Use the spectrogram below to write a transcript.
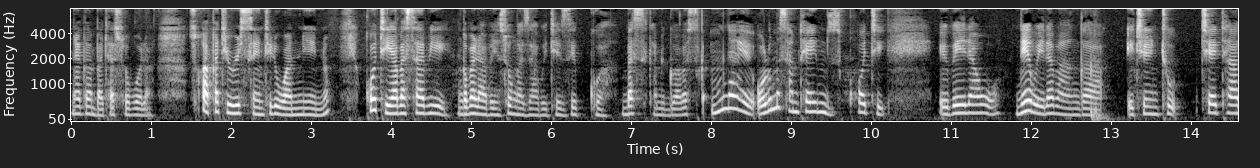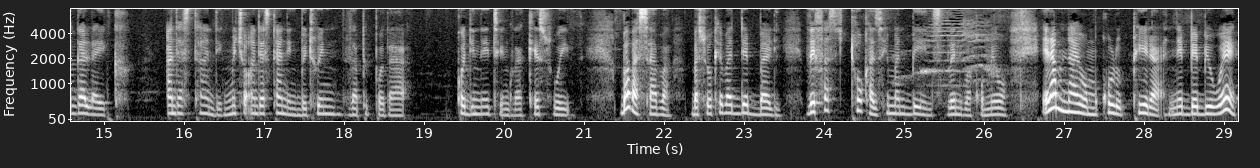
Nagamba tasobola so kakati recently wano eno kooti yabasabye nga balaba ensonga zaabwe teziggwa basika migwa basika. Munaye olumu sometimes kooti ebeerawo naye bweraba nga ekintu kyetaaga like understanding mutual understanding between the people that coordinating the case with babasaba basooke badde ebbali. The first talk as human beings then bakomewo. Era munaye omukulu pira ne bebi we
